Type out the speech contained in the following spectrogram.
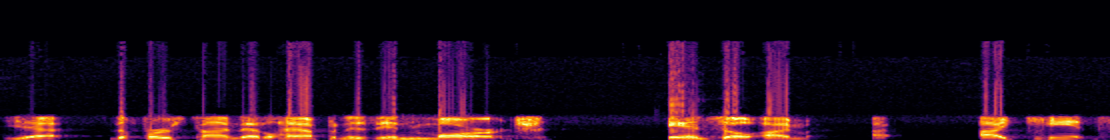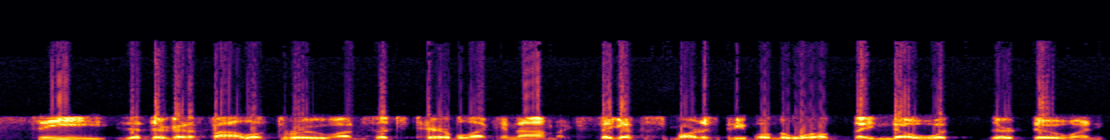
yet. The first time that'll happen is in March, and so I'm I, I can't see that they're going to follow through on such terrible economics. They got the smartest people in the world. They know what they're doing,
